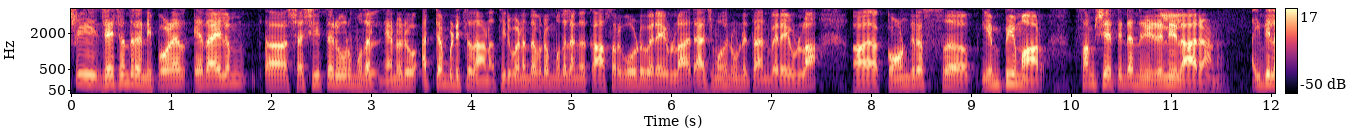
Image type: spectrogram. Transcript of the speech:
ശ്രീ ജയചന്ദ്രൻ ഇപ്പോൾ ഏതായാലും ശശി തരൂർ മുതൽ ഞാനൊരു അറ്റം പിടിച്ചതാണ്. തിരുവനന്തപുരം മുതൽ അങ്ങ് കാസർഗോഡ് വരെയുള്ള രാജ്മോഹൻ ഉണ്ണിത്താൻ വരെയുള്ള കോൺഗ്രസ് എം പിമാർ സംശയത്തിന്റെ നിഴലിൽ ആരാണ്? ഇതിൽ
